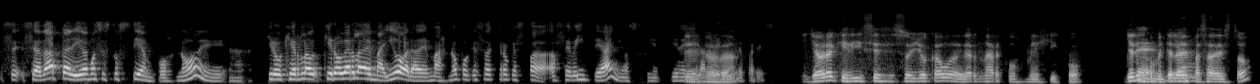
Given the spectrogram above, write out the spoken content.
se, adapta, digamos, a estos tiempos, ¿no? Eh, quiero, quiero, quiero, verla de mayor, además, ¿no? Porque esa creo que está hace 20 años, tiene la peli, me parece. Y ahora que dices eso, yo acabo de ver Narcos México ¿Ya les comenté la vez pasada esto?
